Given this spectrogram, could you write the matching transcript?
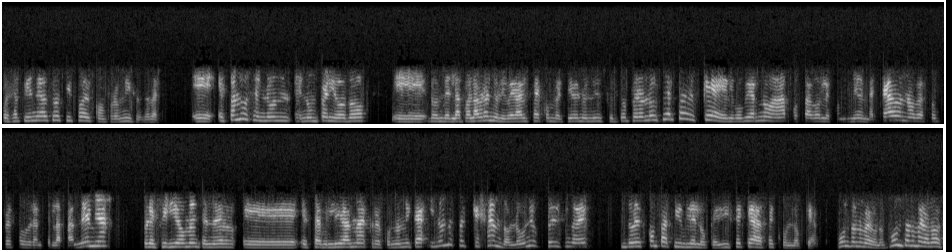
pues atiende a otro tipo de compromisos. A ver, eh, estamos en un, en un periodo eh, donde la palabra neoliberal se ha convertido en un insulto, pero lo cierto es que el gobierno ha apostado la economía de mercado, no gastó un peso durante la pandemia, prefirió mantener eh, estabilidad macroeconómica y no me estoy quejando, lo único que estoy diciendo es no es compatible lo que dice que hace con lo que hace. Punto número uno. Punto número dos.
